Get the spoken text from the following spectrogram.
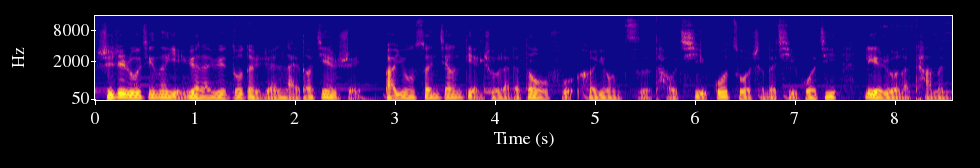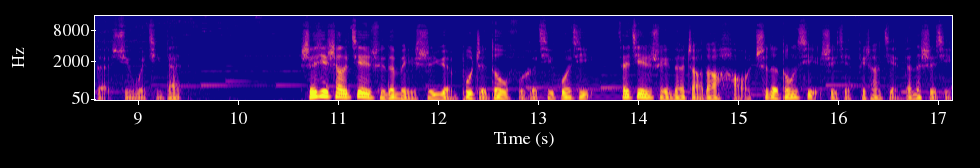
时至如今呢，也越来越多的人来到建水，把用酸浆点出来的豆腐和用紫陶气锅做成的汽锅鸡列入了他们的寻味清单。实际上，建水的美食远不止豆腐和汽锅鸡。在建水呢，找到好吃的东西是一件非常简单的事情。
